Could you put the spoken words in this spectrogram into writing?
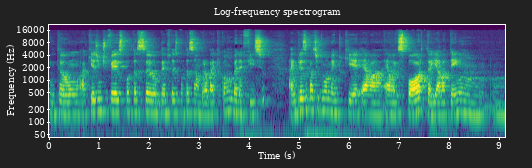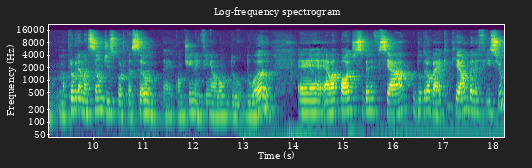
Então, aqui a gente vê a exportação, dentro da exportação, o drawback como um benefício. A empresa, a partir do momento que ela, ela exporta e ela tem um, um, uma programação de exportação é, contínua, enfim, ao longo do, do ano, é, ela pode se beneficiar do drawback, que é um benefício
